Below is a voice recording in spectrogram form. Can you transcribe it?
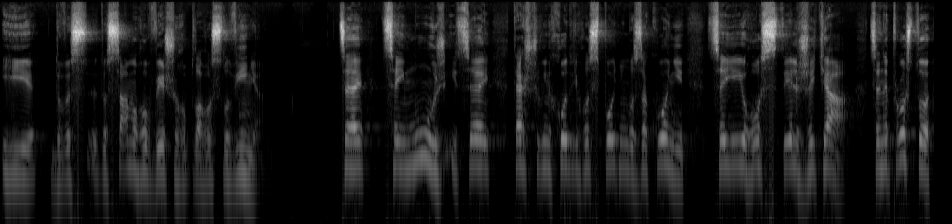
і до, до самого вищого благословіння. Це цей муж і цей, те, що він ходить в Господньому законі, це є його стиль життя. Це не просто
